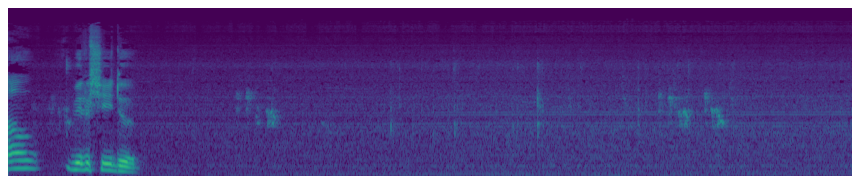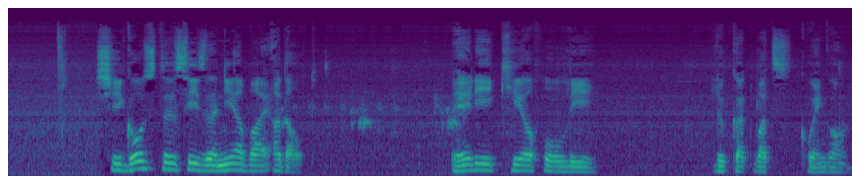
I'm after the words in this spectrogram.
How will she do? She goes to see the nearby adult. Very carefully look at what's going on.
